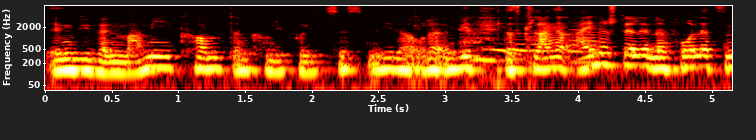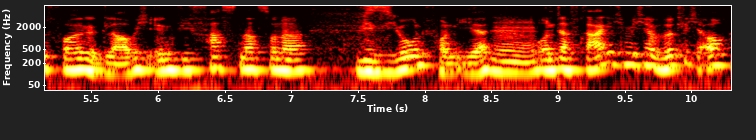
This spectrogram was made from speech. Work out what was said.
irgendwie, wenn Mami kommt, dann kommen die Polizisten wieder oder irgendwie. Irgendwie Das klang an ja. einer Stelle in der vorletzten Folge, glaube ich, irgendwie fast nach so einer Vision von ihr. Und da frage ich mich ja wirklich auch,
